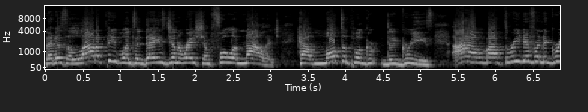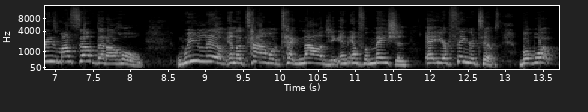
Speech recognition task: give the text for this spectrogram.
that there's a lot of people in today's generation full of knowledge, have multiple g- degrees. I have about three different degrees myself that I hold. We live in a time of technology and information at your fingertips. But what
